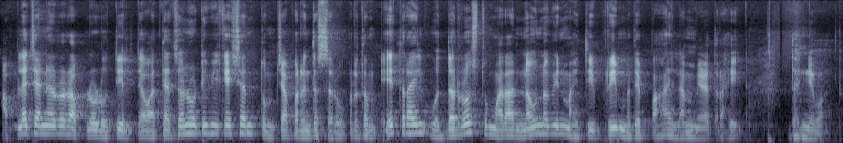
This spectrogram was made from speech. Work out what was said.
आपल्या चॅनलवर अपलोड होतील तेव्हा त्याचं नोटिफिकेशन तुमच्यापर्यंत सर्वप्रथम येत राहील व दररोज तुम्हाला नवनवीन माहिती फ्रीमध्ये पाहायला मिळत राहील. धन्यवाद.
